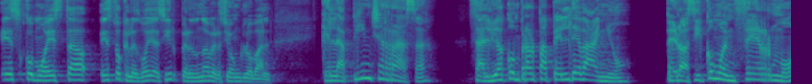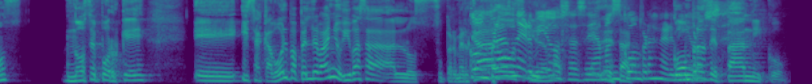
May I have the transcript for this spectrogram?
es como esta, esto que les voy a decir, pero en una versión global, que la pinche raza salió a comprar papel de baño, pero así como enfermos, no sé por qué. Eh, y se acabó el papel de baño. Ibas a, a los supermercados. Compras nerviosas, se llaman compras nerviosas. Compras de pánico.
